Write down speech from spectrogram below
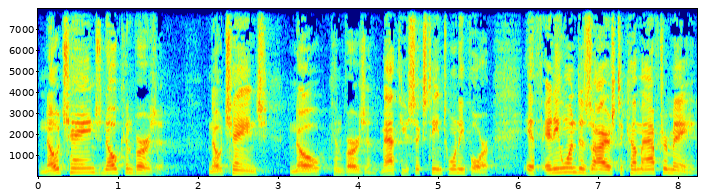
No change, no conversion. No change, no conversion. Matthew 16 24. If anyone desires to come after me,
